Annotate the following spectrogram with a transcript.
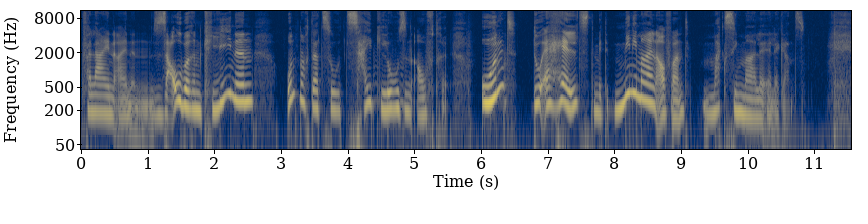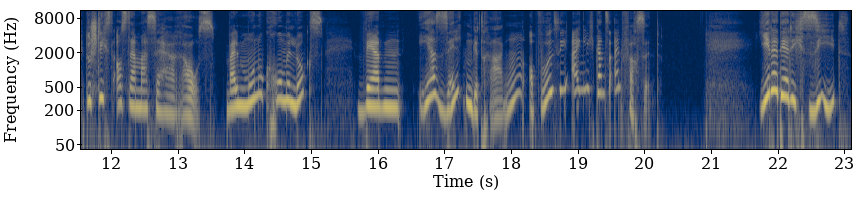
verleihen einen sauberen, cleanen und noch dazu zeitlosen Auftritt. Und du erhältst mit minimalen Aufwand maximale Eleganz. Du stichst aus der Masse heraus, weil monochrome Looks werden eher selten getragen, obwohl sie eigentlich ganz einfach sind. Jeder, der dich sieht,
